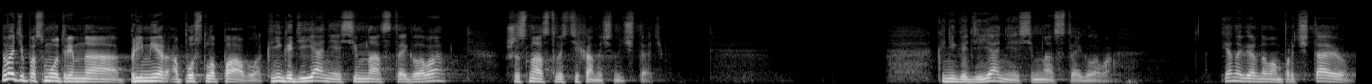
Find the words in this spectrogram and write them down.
Давайте посмотрим на пример апостола Павла. Книга Деяния, 17 глава, 16 стиха начну читать. Книга Деяния, 17 глава. Я, наверное, вам прочитаю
